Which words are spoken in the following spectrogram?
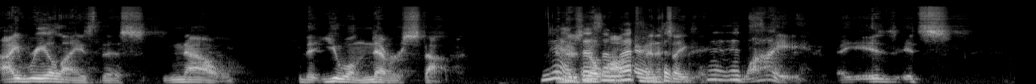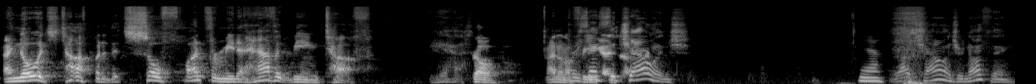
I realize this now that you will never stop yeah, and it doesn't no off. matter. And it's It- like, it's- why? It's, it's, I know it's tough, but it's so fun for me to have it being tough. Yeah. So I don't know for you Presents guys. the challenge. Yeah. Without challenge or nothing.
